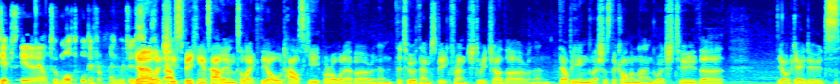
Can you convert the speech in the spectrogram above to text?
dips in and out of multiple different languages. Yeah, like she's speaking Italian to like the old housekeeper or whatever, and then the two of them speak French to each other, and then there'll be English as the common language to the the old gay dudes.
